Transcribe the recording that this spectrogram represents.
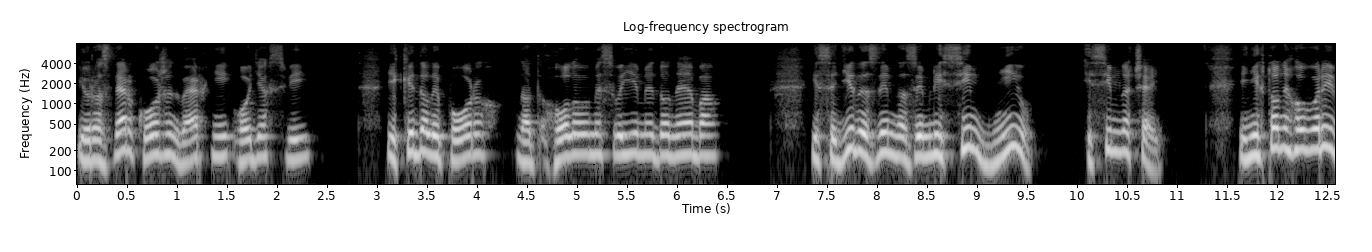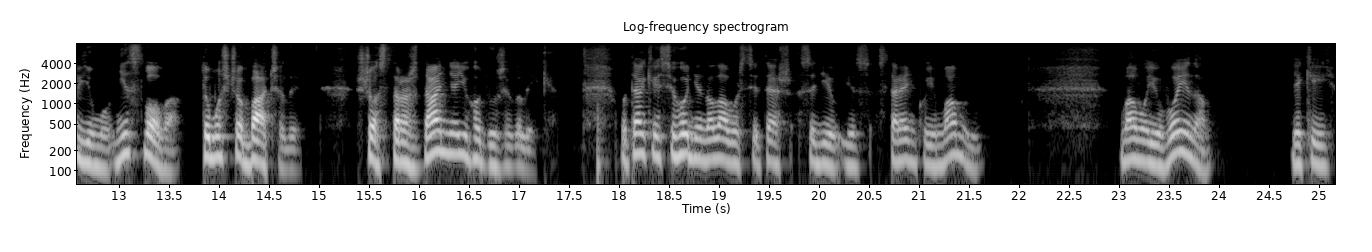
і роздер кожен верхній одяг свій, і кидали порох над головами своїми до неба, і сиділи з ним на землі сім днів і сім ночей. І ніхто не говорив йому ні слова, тому що бачили, що страждання його дуже велике. Отак я сьогодні на лавочці теж сидів із старенькою мамою, мамою воїна, який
